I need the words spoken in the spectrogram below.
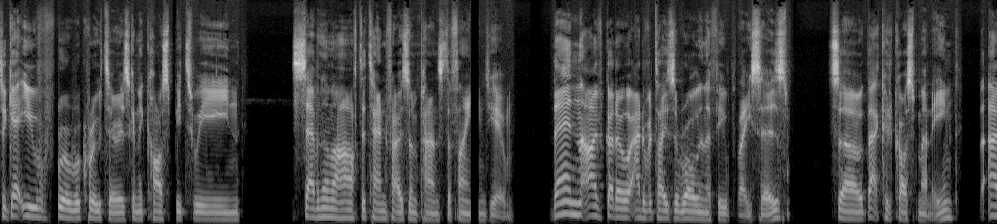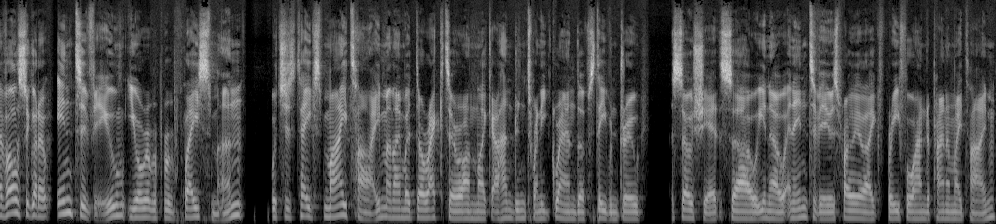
to get you for a recruiter is going to cost between seven and a half to ten thousand pounds to find you. Then I've got to advertise the role in a few places. So that could cost money. I've also got to interview your replacement, which is, takes my time, and I'm a director on like 120 grand of Stephen Drew associate. So, you know, an interview is probably like three, four hundred pounds of my time.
